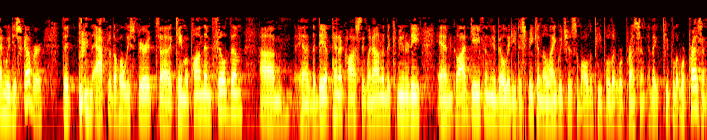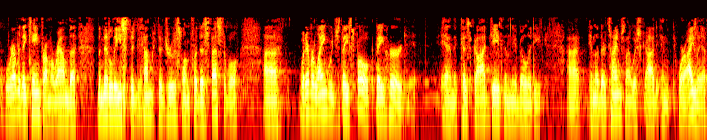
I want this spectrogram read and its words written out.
And we discover that after the Holy Spirit uh, came upon them, filled them, um, the day of Pentecost, they went out into the community, and God gave them the ability to speak in the languages of all the people that were present. The people that were present, wherever they came from around the, the Middle East, to come to Jerusalem for this festival, uh, whatever language they spoke, they heard, and because God gave them the ability uh, and there are times when I wish God, in where I live,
